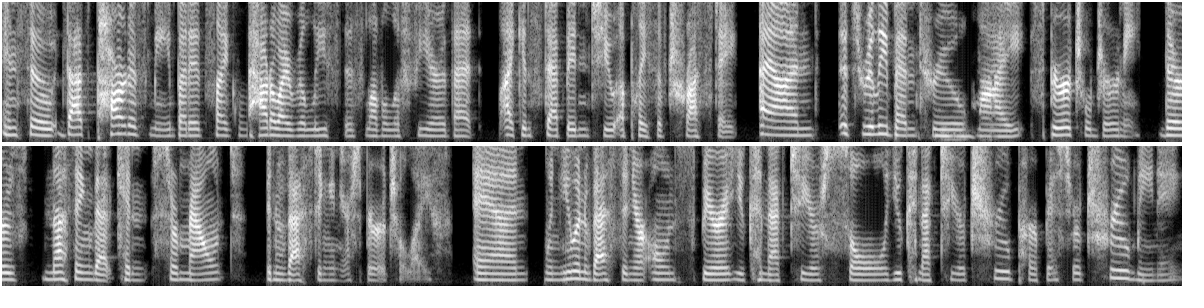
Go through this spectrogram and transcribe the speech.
And so that's part of me, but it's like, how do I release this level of fear that I can step into a place of trusting. And it's really been through Mm. my spiritual journey. There's nothing that can surmount investing in your spiritual life. And when you invest in your own spirit, you connect to your soul, you connect to your true purpose, your true meaning,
